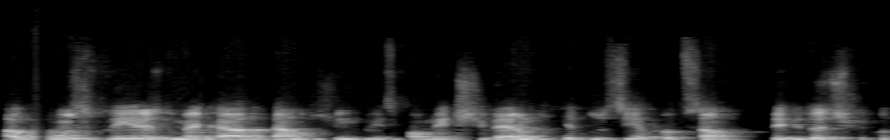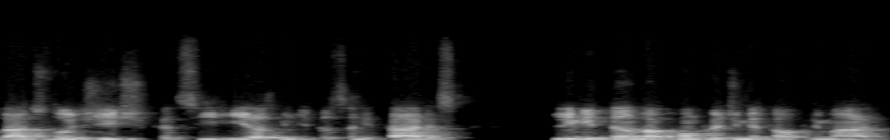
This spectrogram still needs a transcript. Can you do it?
Alguns players do mercado downstream, principalmente, tiveram que reduzir a produção devido às dificuldades logísticas e, e às medidas sanitárias, limitando a compra de metal primário.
